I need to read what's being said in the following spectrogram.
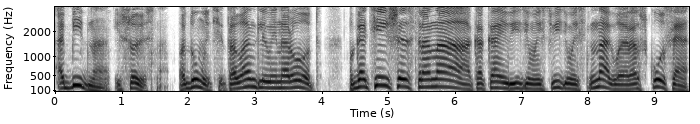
Обидно и совестно. Подумайте, талантливый народ, Богатейшая страна, какая видимость, видимость наглая, раскосая,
